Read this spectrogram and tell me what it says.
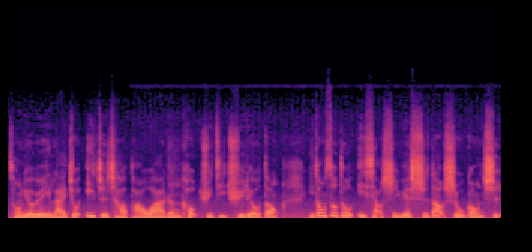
从六月以来就一直朝巴瓦人口聚集区流动，移动速度一小时约十到十五公尺。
